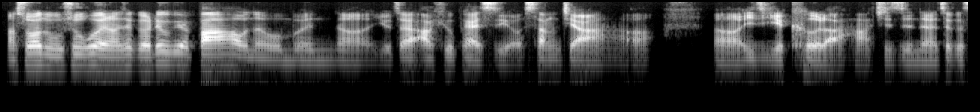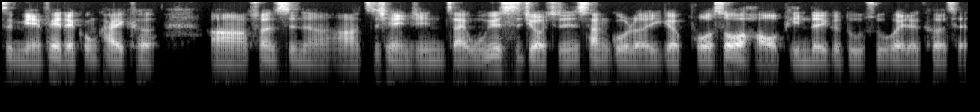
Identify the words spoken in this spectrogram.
啊。说到读书会呢，这个六月八号呢，我们呢有在 Acupass 有上架啊呃一节课了哈。其实呢，这个是免费的公开课啊，算是呢啊，之前已经在五月十九已经上过了一个颇受好评的一个读书会的课程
